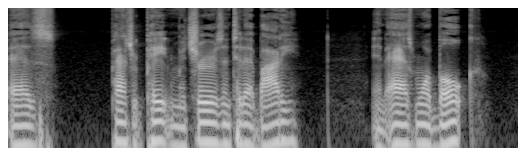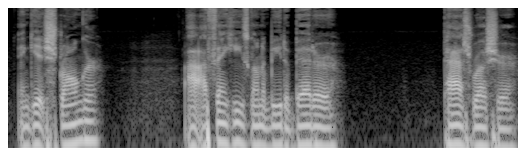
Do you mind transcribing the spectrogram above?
as Patrick Payton matures into that body and adds more bulk and gets stronger, I, I think he's going to be the better pass rusher.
